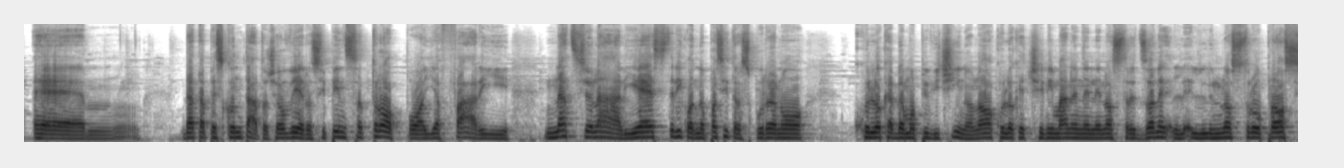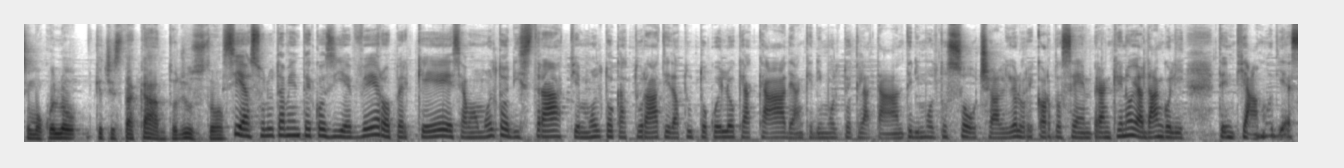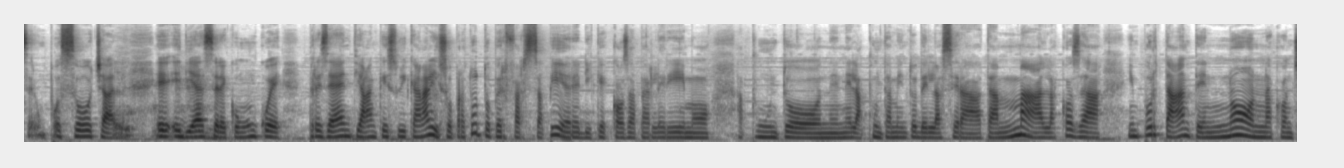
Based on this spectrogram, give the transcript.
ehm, data per scontato, cioè ovvero si pensa troppo agli affari nazionali, esteri, quando poi si trascurano quello che abbiamo più vicino, no? quello che ci rimane nelle nostre zone, il nostro prossimo, quello che ci sta accanto, giusto? Sì, assolutamente così, è vero perché siamo molto distratti e molto catturati da tutto quello che accade, anche di molto eclatante, di molto social, io lo ricordo sempre, anche noi ad Angoli tentiamo di essere un po' social e, e di essere comunque presenti anche sui canali, soprattutto per far sapere di che cosa parleremo appunto ne- nell'appuntamento della serata, ma la cosa importante è non concentrarsi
